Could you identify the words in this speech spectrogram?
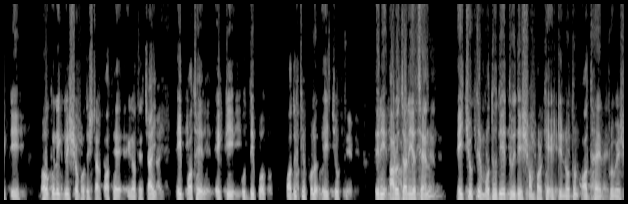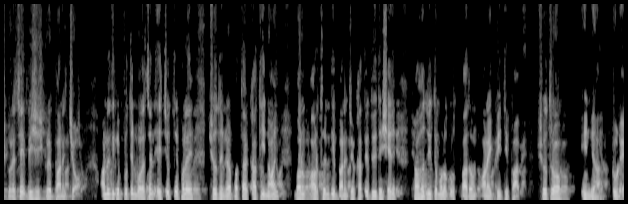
একটি ভৌগোলিক বিশ্ব প্রতিষ্ঠার পথে এগোতে চাই। এই পথের একটি উদ্দীপক পদক্ষেপ হলো এই চুক্তি। তিনি আরও জানিয়েছেন এই চুক্তির মধ্য দিয়ে দুই দেশ সম্পর্কে একটি নতুন অধ্যায়ের প্রবেশ করেছে বিশেষ করে বাণিজ্য। অন্যদিকে পুতিন বলেছেন এই চুক্তির ফলে শুধু নিরাপত্তা খাতই নয় বরং অর্থনীতি বাণিজ্য খাতে দুই দেশের সহযোগিতামূলক উৎপাদন অনেক বৃদ্ধি পাবে। সূত্র ইন্ডিয়া টুডে।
